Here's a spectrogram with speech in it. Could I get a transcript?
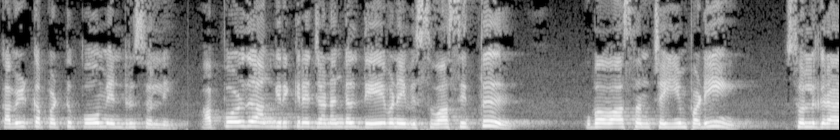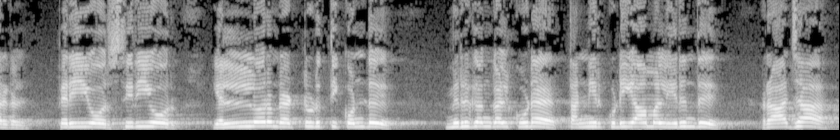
கவிழ்க்கப்பட்டு போம் என்று சொல்லி. அப்பொழுது அங்கிருக்கிற ஜனங்கள் தேவனை விசுவாசித்து உபவாசம் செய்யும்படி சொல்லுகிறார்கள். பெரியோர் சிறியோர் எல்லோரும் ரட்டுடுத்தி கொண்டு மிருகங்கள் கூட தண்ணீர் குடியாமல் இருந்து ராஜா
